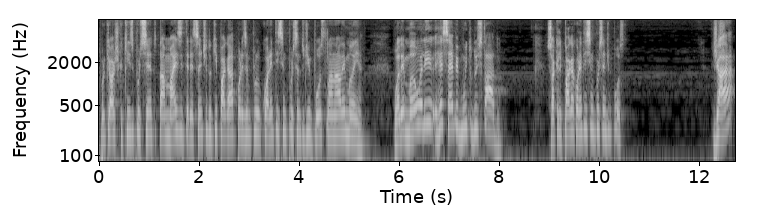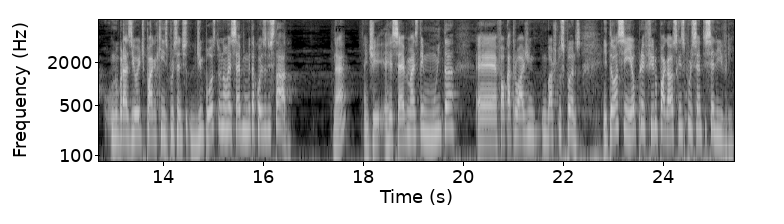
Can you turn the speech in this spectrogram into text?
porque eu acho que 15% tá mais interessante do que pagar, por exemplo, 45% de imposto lá na Alemanha. O alemão, ele recebe muito do Estado. Só que ele paga 45% de imposto. Já no Brasil, a gente paga 15% de imposto e não recebe muita coisa do Estado. Né? A gente recebe, mas tem muita é, falcatruagem embaixo dos panos. Então, assim, eu prefiro pagar os 15% e ser livre.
